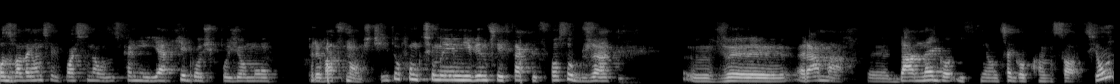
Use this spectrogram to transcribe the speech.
pozwalających właśnie na uzyskanie jakiegoś poziomu prywatności. I to funkcjonuje mniej więcej w taki sposób, że w ramach danego istniejącego konsorcjum,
